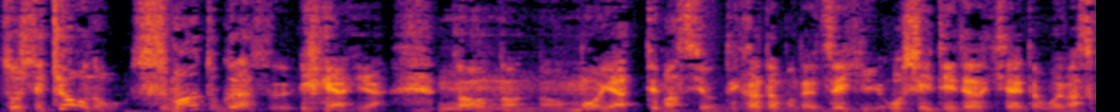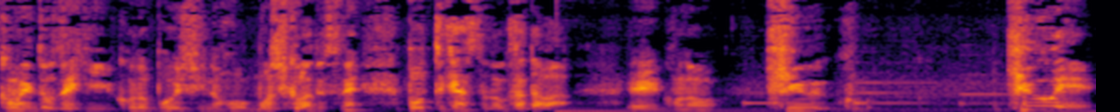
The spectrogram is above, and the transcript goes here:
そして今日のスマートグラス。いやいや、のんのんのんもうやってますよって方もね、ぜひ教えていただきたいと思います。コメントぜひ、この Voicy の方、もしくはですね、ポッドキャストの方は、えー、この Q、QA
